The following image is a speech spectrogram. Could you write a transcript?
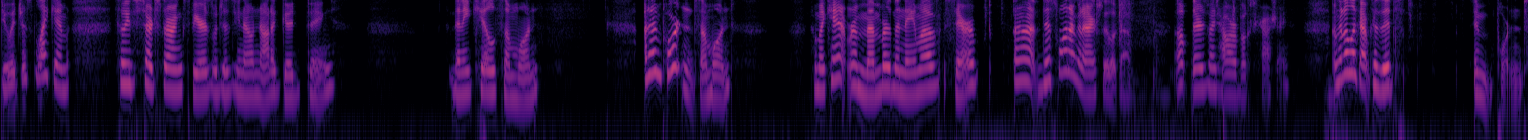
do it just like him. So he starts throwing spears, which is, you know, not a good thing. Then he kills someone. An important someone. Whom I can't remember the name of. Sarah. Uh, this one I'm going to actually look up. Oh, there's my tower books crashing. I'm going to look up because it's important.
